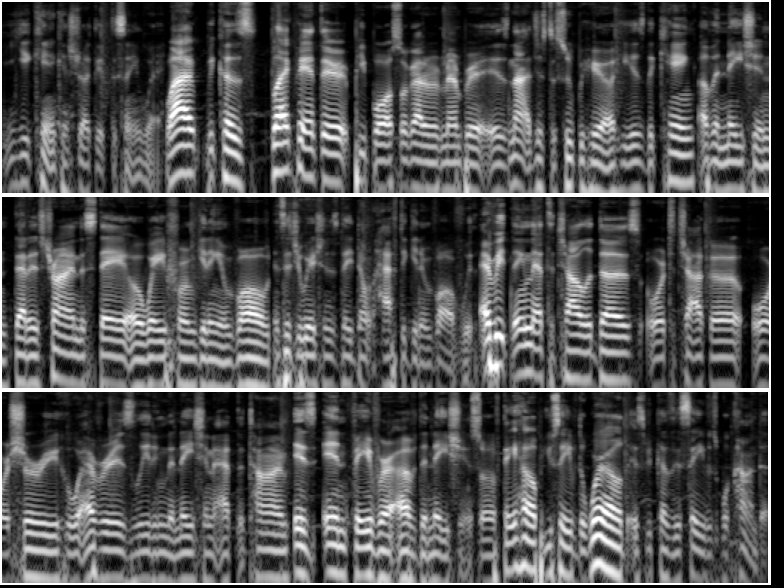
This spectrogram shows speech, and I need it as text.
you can't construct it the same way. Why? Because Black Panther, people also got to remember, is not just a superhero. He is the king of a nation that is trying to stay away from getting involved in situations they don't have to get involved with. Everything that T'Challa does, or T'Chaka, or Shuri, whoever is leading the nation at the time, is in favor of the nation. So if they help you save the world, it's because it saves Wakanda.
